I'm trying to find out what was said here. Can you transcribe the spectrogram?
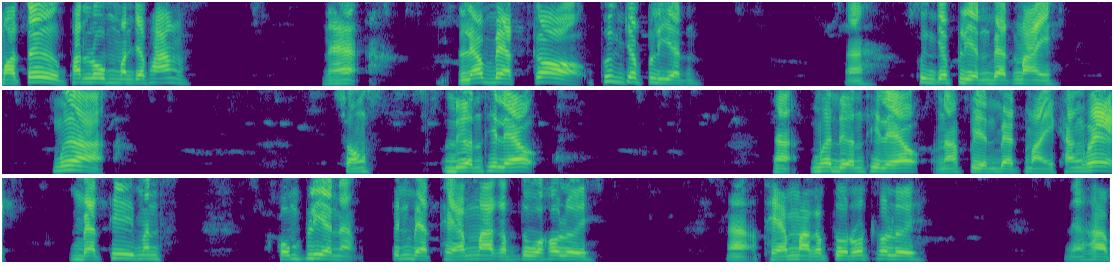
มอเตอร์พัดลมมันจะพังนะฮะแล้วแบตก็เพิ่งจะเปลี่ยนนะเพิ่งจะเปลี่ยนแบตใหม่ เมื่อสองเดือนที่แล้วนะเมื่อเดือนที่แล้วนะเปลี่ยนแบตใหม่ครั้งแรก แบตที่มันผมเปลี่ยนอะ เป็นแบตแถมมากับตัวเขาเลยนะแถมมากับตัวรถเขาเลยนะครับ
